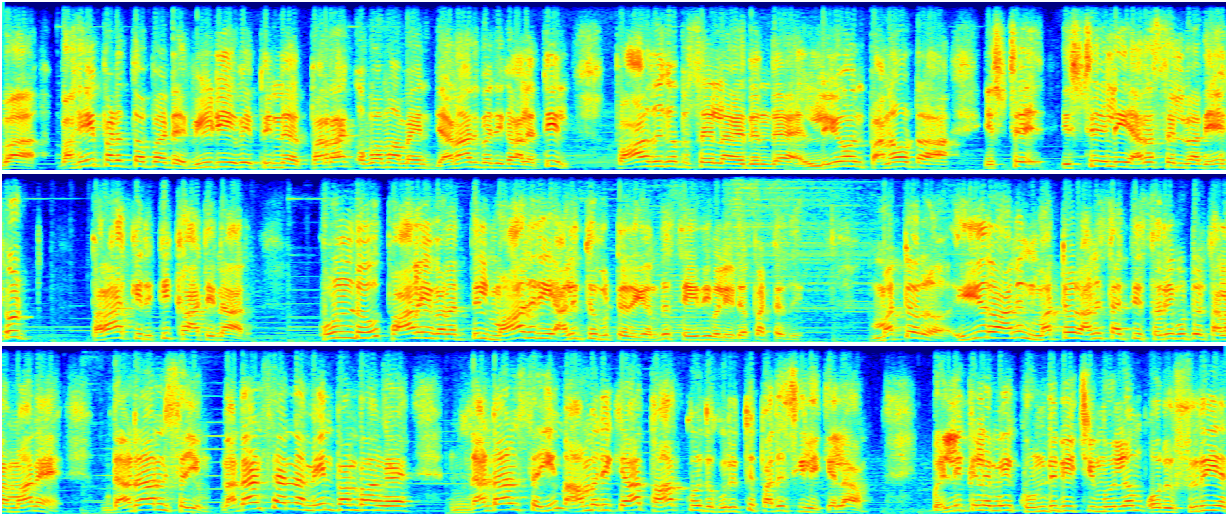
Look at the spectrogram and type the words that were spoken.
வ- வகைப்படுத்தப்பட்ட வீடியோவை பின்னர் பராக் ஒபாமாவின் ஜனாதிபதி காலத்தில் பாதுகாப்பு செயலாக இருந்த லியோன் பனோட்டா இஸ்ரே இஸ்ரேலிய அரசியல்வாதி எஹுட் பராக்கிற்கு காட்டினார். குண்டு பாலைவனத்தில் மாதிரியை அழித்து விட்டது என்று செய்தி வெளியிடப்பட்டது. மற்றொரு ஈரானின் மற்றொரு அணுசக்தி செறிவூட்டல் தளமான நடான்ஸையும் நடான்ஸை என்ன மீன் பண்றாங்க? நடான்ஸையும் அமெரிக்கா தாக்குவது குறித்து பரிசீலிக்கலாம். வெள்ளிக்கிழமை குண்டுவீச்சு மூலம் ஒரு சிறிய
